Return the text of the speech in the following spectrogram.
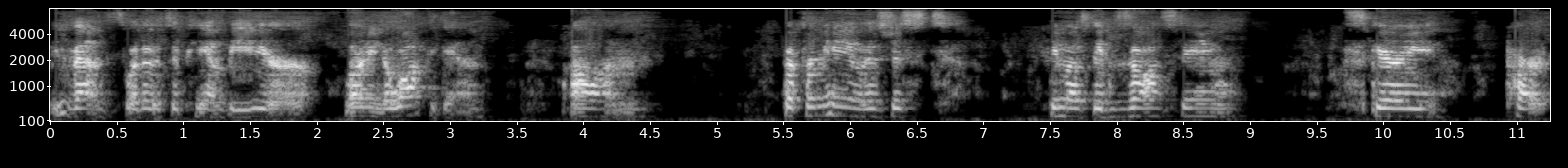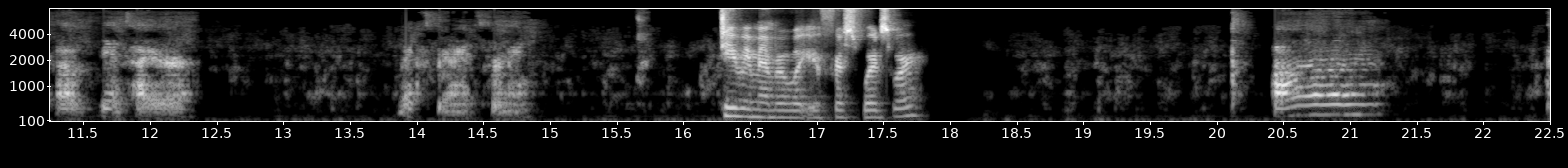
events whether it's a PMV or learning to walk again um, but for me it was just the most exhausting scary part of the entire experience for me. Do you remember what your first words were? Um,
